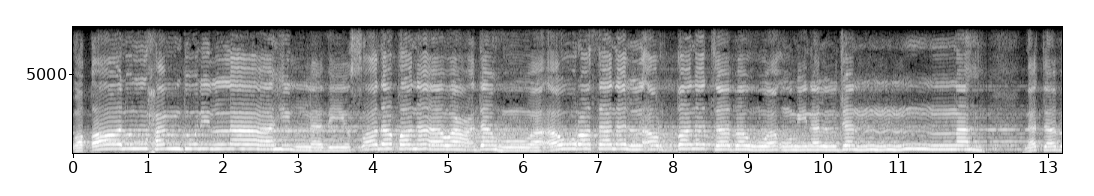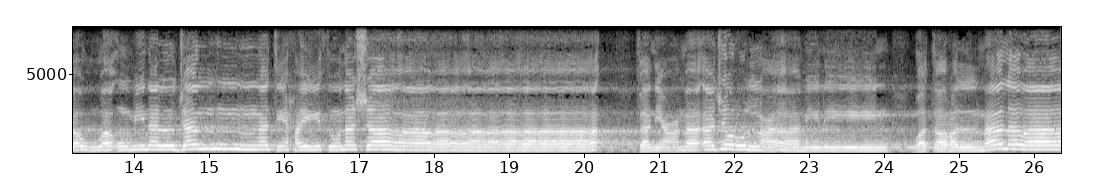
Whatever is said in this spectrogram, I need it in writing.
وقالوا الحمد لله الذي صدقنا وعده وأورثنا الأرض نتبوأ من الجنة نتبوأ من الجنة حيث نشاء فنعم أجر العاملين وترى الملائكة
